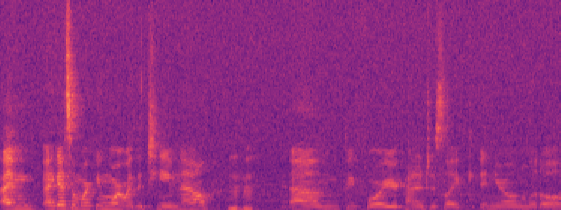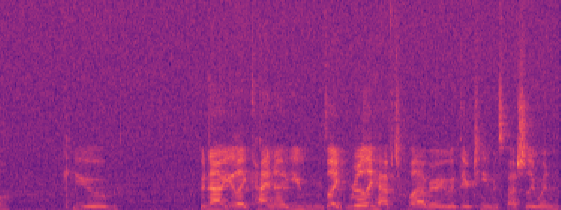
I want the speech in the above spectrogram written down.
I'm, I guess I'm working more with a team now Mm-hmm. um, before you're kind of just like in your own little cube but now you like kind of you like really have to collaborate with your team especially when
